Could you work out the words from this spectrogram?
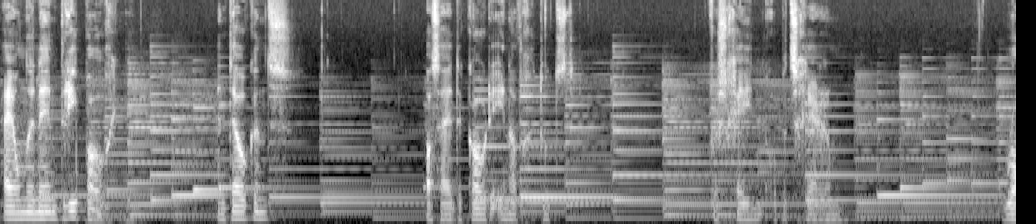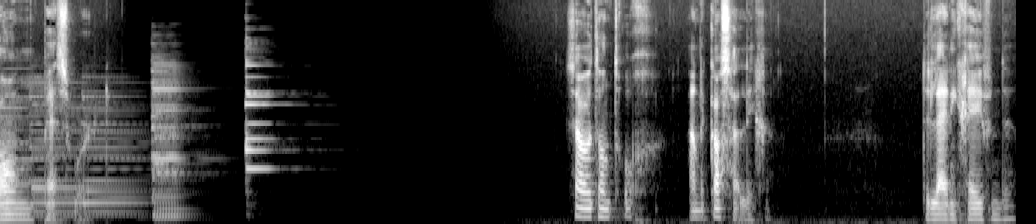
Hij onderneemt drie pogingen en telkens als hij de code in had getoetst, verscheen op het scherm Wrong Password. Zou het dan toch aan de kassa liggen? De leidinggevende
